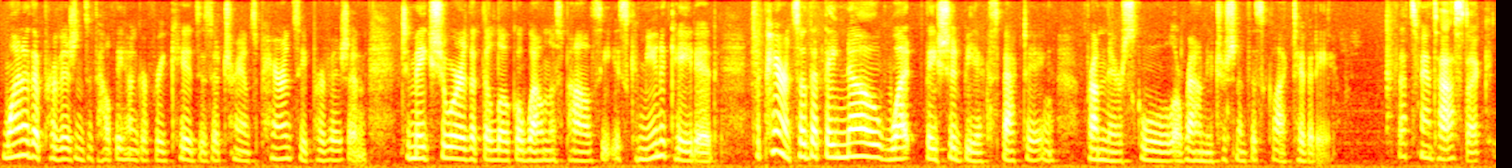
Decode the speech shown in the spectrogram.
One of the provisions of Healthy Hunger Free Kids is a transparency provision to make sure that the local wellness policy is communicated to parents so that they know what they should be expecting from their school around nutrition and physical activity. That's fantastic.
